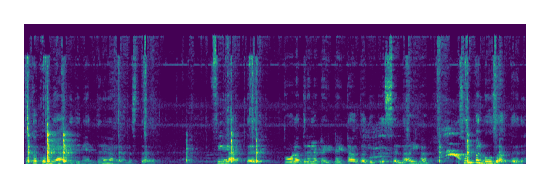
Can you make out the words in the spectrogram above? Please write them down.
ತೂಕ ಕಮ್ಮಿ ಆಗಿದ್ದೀನಿ ಅಂತಲೇ ನನಗೆ ಅನ್ನಿಸ್ತಾ ಇರೋದು. ಫೀಲ್ ಆಗ್ತಾ ಇದೆ. ತೋಳತ್ರೆಲ್ಲ ಟೈಟ್ ಟೈಟ್ ಆಗೋದು ಡ್ರೆಸ್ ಎಲ್ಲ. ಈಗ ಸ್ವಲ್ಪ ಲೂಸ್ ಆಗ್ತಾ ಇದೆ.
